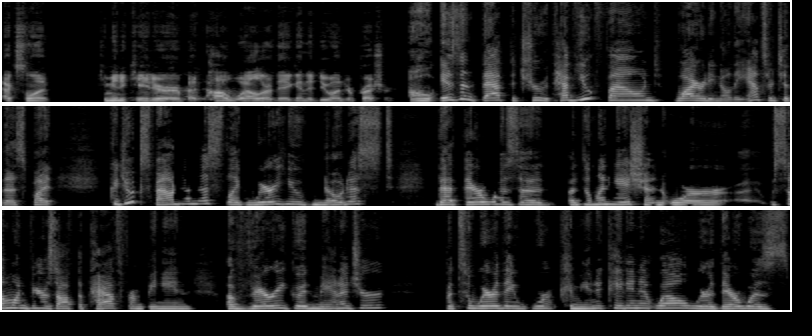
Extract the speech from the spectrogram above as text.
excellent communicator, but how well are they going to do under pressure? Oh, isn't that the truth? Have you found, well, I already know the answer to this, but could you expound on this? Like where you've noticed that there was a, a delineation or uh, someone veers off the path from being a very good manager but to where they weren't communicating it well, where there was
